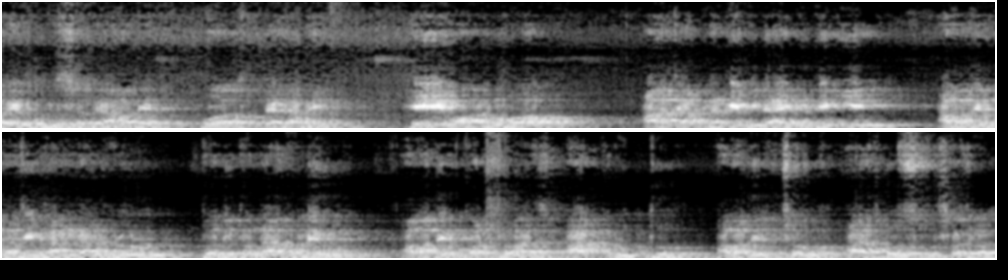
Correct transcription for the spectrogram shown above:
হয়ে ভবিষ্যতে আমাদের পথ দেখাবে। হে মহানুভব আজ আপনাকে বিদায় দিতে গিয়ে আমাদের মাঝে কান্নার রোল ধ্বনিত না হলেও আমাদের কণ্ঠ আজ পাক রুদ্ধ আমাদের চোখ আজ অশ্রু সজল।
